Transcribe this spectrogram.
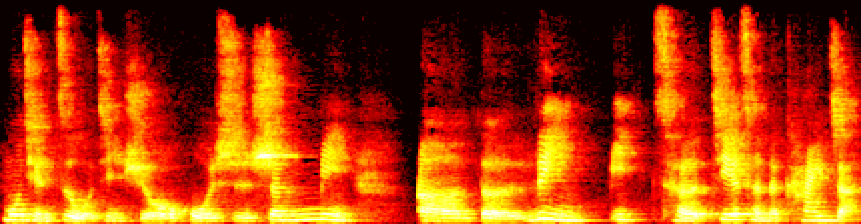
目前自我进修或是生命，呃的另一层阶层的开展，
